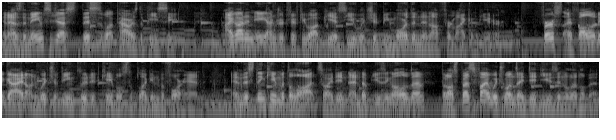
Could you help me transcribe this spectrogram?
and as the name suggests, this is what powers the PC. I got an 850 watt PSU which should be more than enough for my computer. First, I followed a guide on which of the included cables to plug in beforehand, and this thing came with a lot, so I didn't end up using all of them, but I'll specify which ones I did use in a little bit.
